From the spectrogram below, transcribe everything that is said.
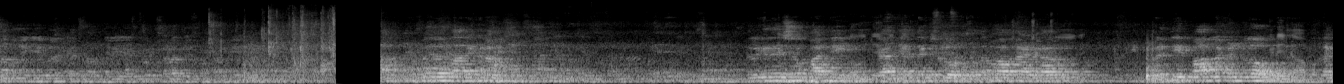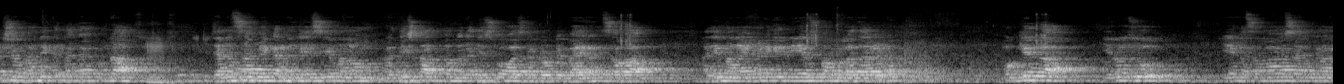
సమన్వయం చేయకుండా చేస్తామని తెలియజేస్తూ సెలవు తీసుకుంటాం తొమ్మిదవ తారీఖున తెలుగుదేశం పార్టీ జాతీయ అధ్యక్షులు చంద్రబాబు నాయుడు గారు ప్రతి పార్లమెంట్లో లక్ష మందికి తగ్గకుండా జన సమీకరణ చేసి మనం ప్రతిష్టాత్మకంగా తీసుకోవాల్సినటువంటి బహిరంగ సభ అది మన ఎక్కడికి నియోజకవర్గంలో జరగడం. ముఖ్యంగా ఈరోజు ఈ యొక్క సమావేశానికి మన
